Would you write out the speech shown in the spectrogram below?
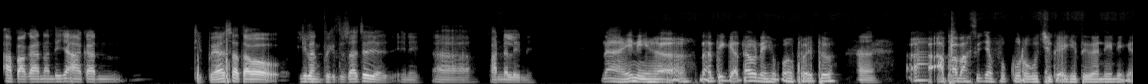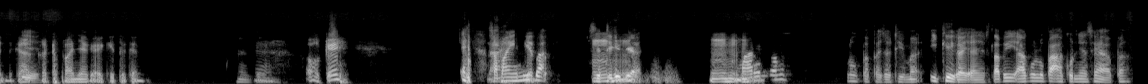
apakah nantinya akan dibahas atau hilang begitu saja ya ini uh, panel ini nah ini uh, nanti nggak tahu nih apa itu uh. Uh, apa maksudnya Fukuroku juga gitu kan ini kan ke, yeah. ke depannya kayak gitu kan oke okay. okay. eh sama nah, ini gitu. pak sedikit mm -hmm. ya hmm Kemarin kan lupa baca di IG kayaknya, tapi aku lupa akunnya siapa.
